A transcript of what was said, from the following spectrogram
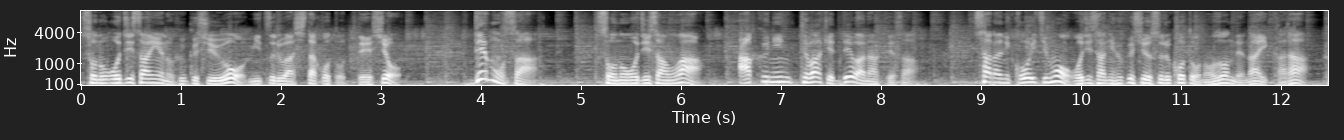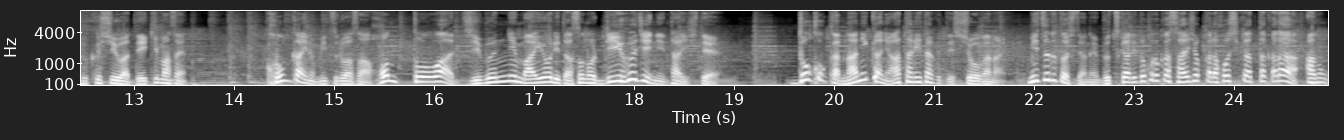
そのおじさんへの復讐をみつるはしたことでしょう。でもさそのおじさんは悪人ってわけではなくてささらに光一もおじさんに復讐することを望んでないから復讐はできません。今回のみつるはさ本当は自分に舞い降りたその理不尽に対してどこか何かに当たりたくてしょうがない。みつるとしてはねぶつかりどころか最初から欲しかったからあの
